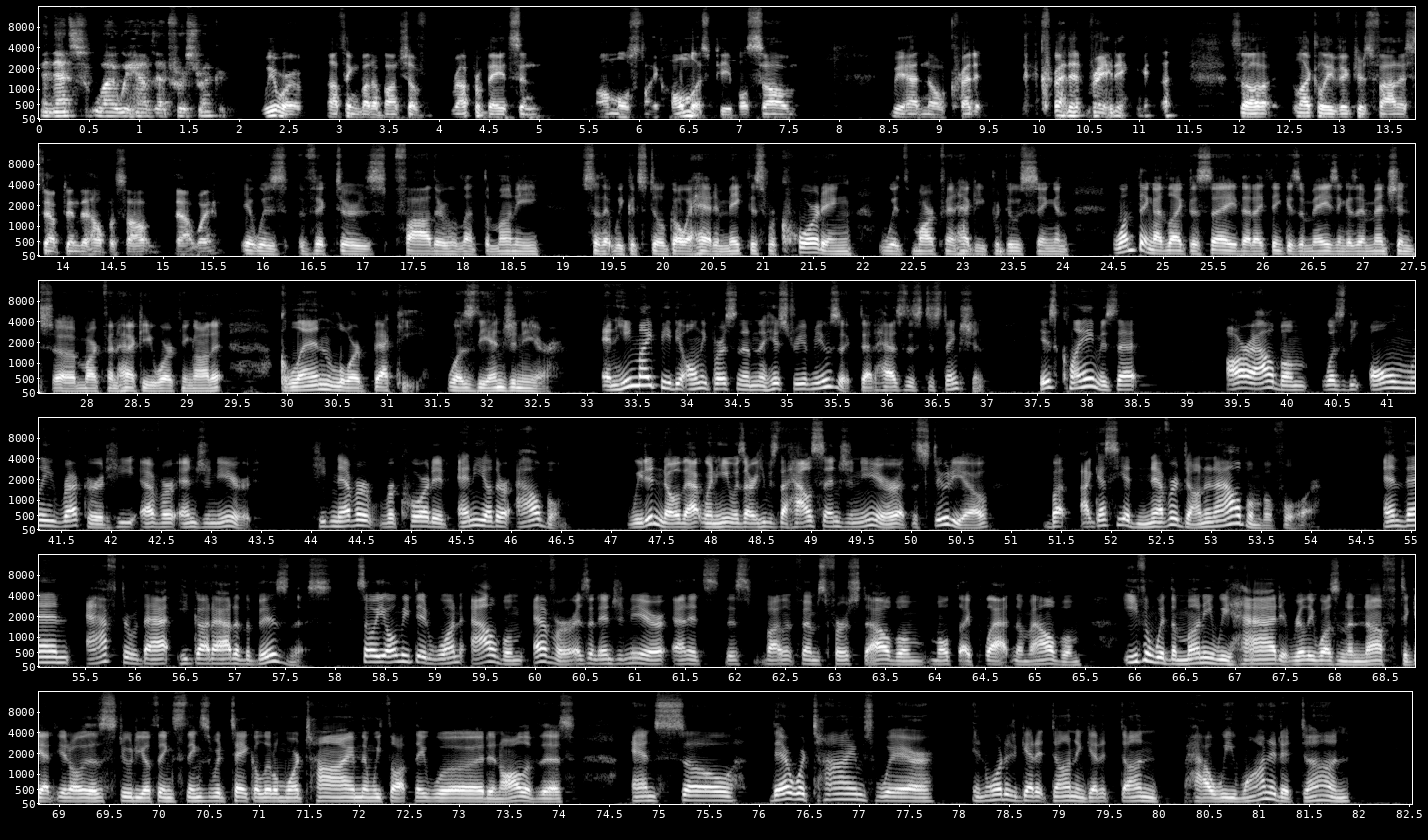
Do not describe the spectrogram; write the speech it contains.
And that's why we have that first record. We were nothing but a bunch of reprobates and almost like homeless people. So we had no credit credit rating. so luckily Victor's father stepped in to help us out that way. It was Victor's father who lent the money so that we could still go ahead and make this recording with Mark Van Hecke producing. And one thing I'd like to say that I think is amazing, as I mentioned, uh, Mark Van Hecke working on it, Glenn Lorbecki was the engineer. And he might be the only person in the history of music that has this distinction. His claim is that our album was the only record he ever engineered. He never recorded any other album. We didn't know that when he was our he was the house engineer at the studio, but I guess he had never done an album before. And then after that, he got out of the business. So he only did one album ever as an engineer, and it's this Violent Femmes' first album, multi platinum album. Even with the money we had, it really wasn't enough to get, you know, the studio things. Things would take a little more time than we thought they would, and all of this. And so there were times where, in order to get it done and get it done how we wanted it done,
